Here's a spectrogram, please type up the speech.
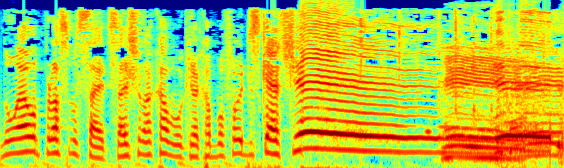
Não é o próximo site, o site não acabou, o que acabou foi o disquete. Êêêê! Ei!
